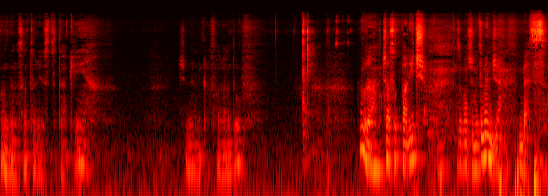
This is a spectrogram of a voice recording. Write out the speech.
Kondensator jest taki. 7 mikrofaradów. Dobra, czas odpalić. Zobaczymy co będzie. Bez.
